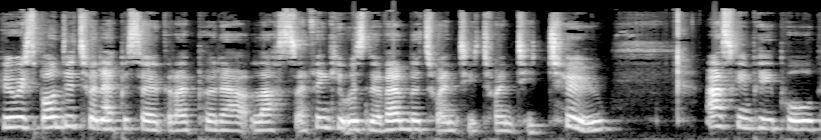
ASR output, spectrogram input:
who responded to an episode that I put out last, I think it was November 2022, asking people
